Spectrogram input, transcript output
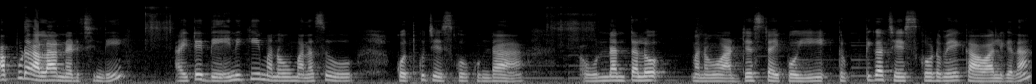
అప్పుడు అలా నడిచింది. అయితే దేనికి మనం మనసు కొతుకు చేసుకోకుండా ఉన్నంతలో మనం అడ్జస్ట్ అయిపోయి తృప్తిగా చేసుకోవడమే కావాలి కదా?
